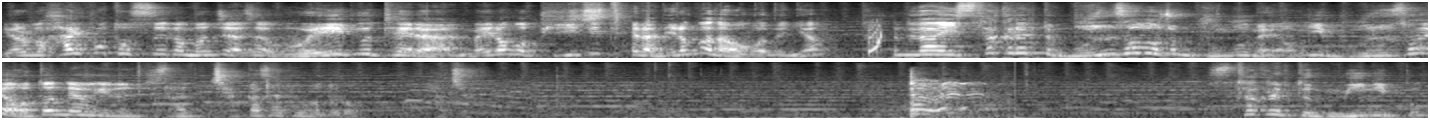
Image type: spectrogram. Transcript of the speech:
여러분 하이퍼토스가 뭔지 아세요? 웨이브 테란 막 이런 거 비지 테란 이런 거 나오거든요. 근데 나 이 스타크래프트 문서도 좀 궁금해요. 이 문서에 어떤 내용이 있는지 사- 잠깐 살펴보도록 스타크래프트 미니북?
